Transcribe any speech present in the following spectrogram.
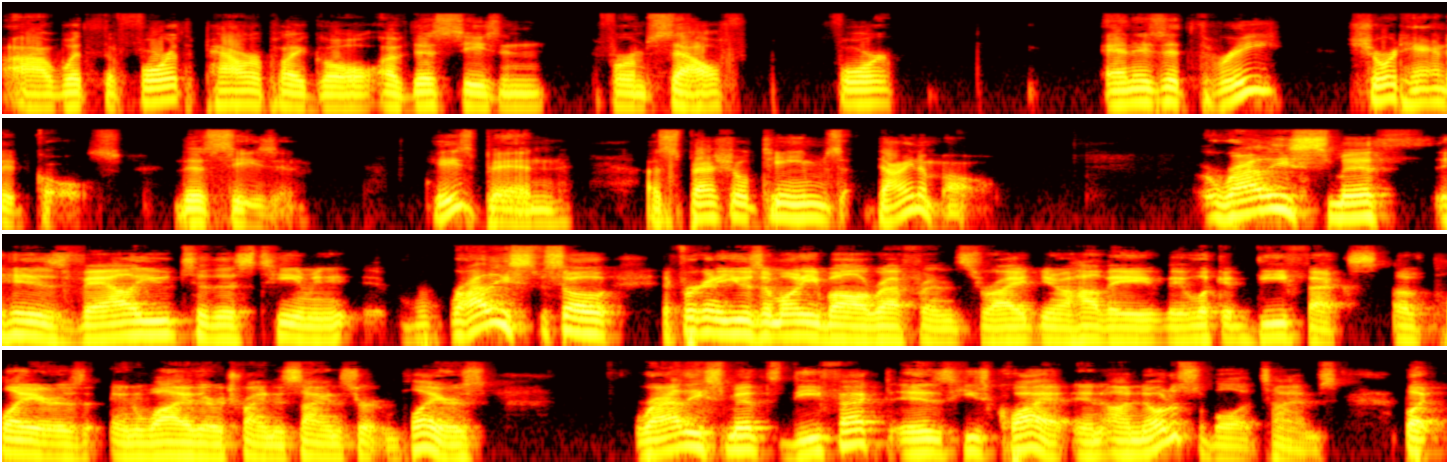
uh, with the fourth power play goal of this season for himself, four, and is it three shorthanded goals this season? He's been a special teams dynamo. Riley Smith, his value to this team. Riley. So, if we're going to use a Moneyball reference, right? You know how they they look at defects of players and why they're trying to sign certain players. Riley Smith's defect is he's quiet and unnoticeable at times. But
